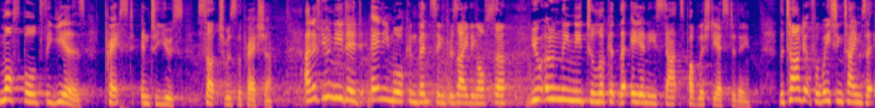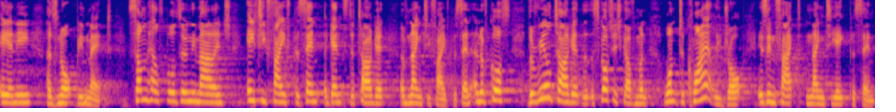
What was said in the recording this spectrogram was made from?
mothballed for years, pressed into use. Such was the pressure. And if you needed any more convincing presiding officer, you only need to look at the A&E stats published yesterday. The target for waiting times at A&E has not been met. Some health boards only manage 85% against a target of 95%. And of course, the real target that the Scottish Government want to quietly drop is in fact 98%.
